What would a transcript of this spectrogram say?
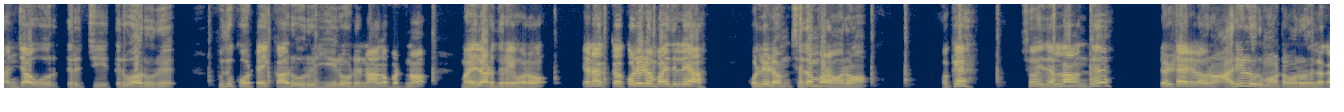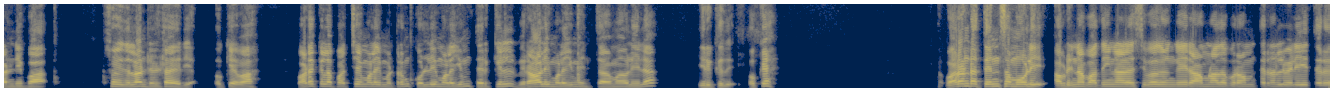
தஞ்சாவூர் திருச்சி திருவாரூர் புதுக்கோட்டை கரூர் ஈரோடு நாகப்பட்டினம் மயிலாடுதுறையும் வரும். ஏன்னா க- கொள்ளிடம் பாயுது இல்லையா? கொள்ளிடம் சிதம்பரம் வரும். ஓகே ஸோ இதெல்லாம் வந்து டெல்டா ஏரியாவில் வரும். அரியலூர் மாவட்டம் வரும் இதில் கண்டிப்பாக ஸோ இதெல்லாம் டெல்டா ஏரியா ஓகேவா வடக்கில் பச்சைமலை மற்றும் கொல்லிமலையும் தெற்கில் விராலிமலையும் இந்த சமவெளியில் இருக்குது. ஓகே வறண்ட தென் சமோலி அப்படின்னா பார்த்தீங்கன்னா சிவகங்கை ராமநாதபுரம் திருநெல்வேலி திரு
